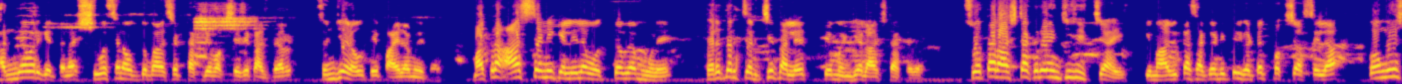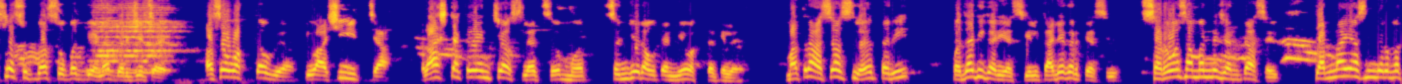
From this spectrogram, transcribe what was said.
खांद्यावर घेताना शिवसेना उद्धव बाळासाहेब ठाकरे पक्षाचे खासदार संजय राऊत हे पाहायला मिळतात. मात्र आज त्यांनी केलेल्या वक्तव्यामुळे खरं तर चर्चेत आलेत ते म्हणजे राज ठाकरे. स्वतः राज ठाकरे यांची जी इच्छा आहे की महाविकास आघाडीतील घटक पक्ष असलेल्या काँग्रेसला सुद्धा सोबत घेणं गरजेचं आहे. असं वक्तव्य किंवा अशी इच्छा राज ठाकरे यांची असल्याचं मत संजय राऊत यांनी व्यक्त केलंय. मात्र असं असलं तरी पदाधिकारी असतील कार्यकर्ते असतील सर्वसामान्य जनता असेल त्यांना या संदर्भात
